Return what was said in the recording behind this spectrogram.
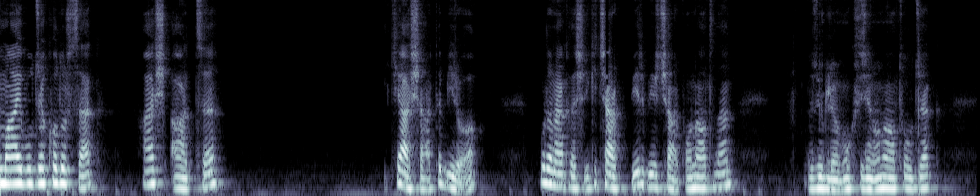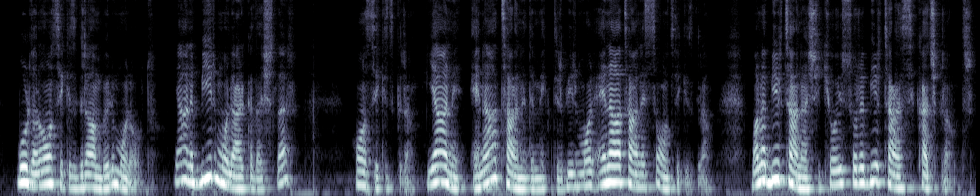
MA'yı bulacak olursak H artı 2H artı 1O. Buradan arkadaşlar 2 çarpı 1 1 çarpı 16'dan özür diliyorum oksijen 16 olacak. Buradan 18 gram bölü mol oldu. Yani 1 mol arkadaşlar 18 gram. Yani Na tane demektir 1 mol. Na tanesi 18 gram. Bana bir tane H2O'yu soru bir tanesi kaç gramdır?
